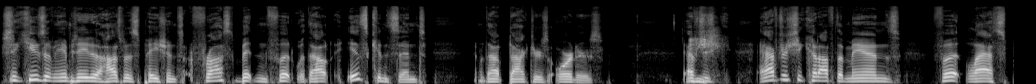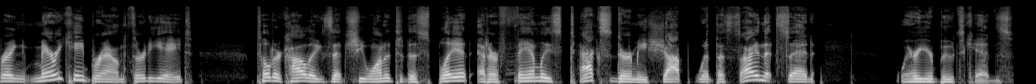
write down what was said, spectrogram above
she's accused of amputating a hospice patient's frostbitten foot without his consent and without doctor's orders. After she, after she cut off the man's foot last spring, Mary Kay Brown, 38, told her colleagues that she wanted to display it at her family's taxidermy shop with a sign that said, Wear your boots, kids.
